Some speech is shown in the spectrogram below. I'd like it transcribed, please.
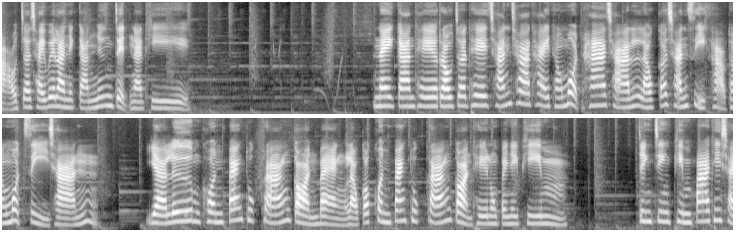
าวจะใช้เวลาในการนึ่ง 7 นาที ในการเทเราจะเทชั้นชาไทยทั้งหมด 5 ชั้น แล้วก็ชั้นสีขาวทั้งหมด 4 ชั้น อย่าลืมคนแป้งทุกครั้งก่อนแบ่ง แล้วก็คนแป้งทุกครั้งก่อนเทลงไปในพิมพ์ จริงๆ พิมพ์ป้าที่ใช้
